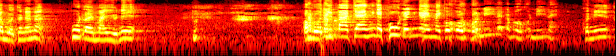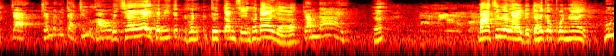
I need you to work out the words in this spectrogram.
ตำรวจคนนั้นน่ะ พูดอะไรมาอยู่นี่ตำรวจที่ป้าแจ้งนี่ไงพูดเลยนี่ไงไมโครโฟนคนนี้แหละตำรวจคนนี้แหละคนนี้จ้ะฉันไม่รู้จักชื่อเขาไม่ใช่คนนี้จะคนเธอจำเสียงเขาได้เหรอจำได้ ฮะป้าชื่ออะไร เดี๋ยวจะให้เขาค้นให้บุญ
